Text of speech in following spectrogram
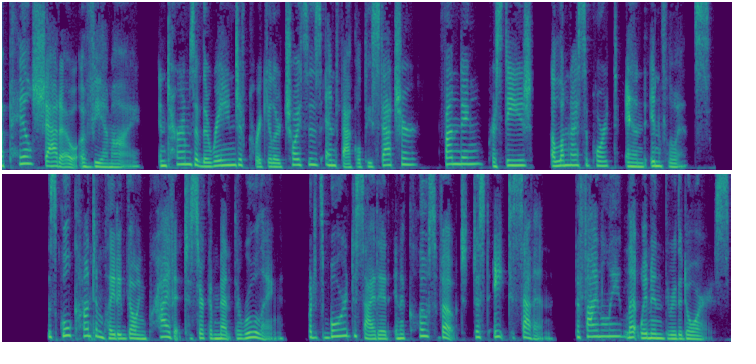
a pale shadow of VMI in terms of the range of curricular choices and faculty stature, funding, prestige, alumni support, and influence. The school contemplated going private to circumvent the ruling, but its board decided in a close vote, just 8 to 7, to finally let women through the doors,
